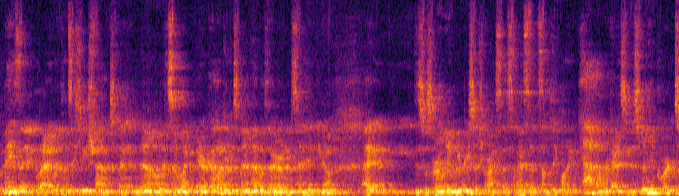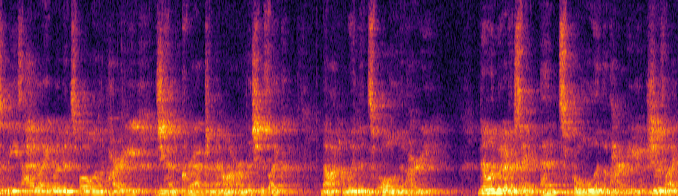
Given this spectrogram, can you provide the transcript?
amazing, right? Like that's a huge fact that I didn't know. And so like Ericka Huggins, when I met with her and I said, you know, I this was early in the research process, and I said something like, yeah, like I see it's really important to me to highlight women's role in the party. She kind of grabbed my arm, and she's like, not women's role in the party. No one would ever say men's role in the party. She was like,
